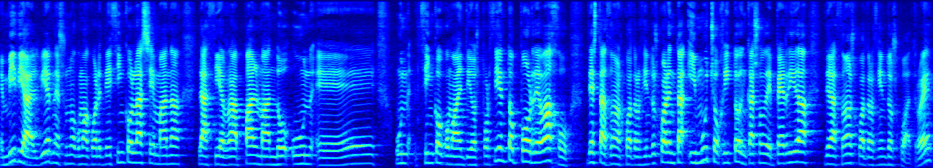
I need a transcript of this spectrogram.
Nvidia el viernes 1,45, la semana la cierra palmando un, eh, un 5,22% por debajo de estas zonas 440 y mucho ojito en caso de pérdida de la zonas 404. ¿eh?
